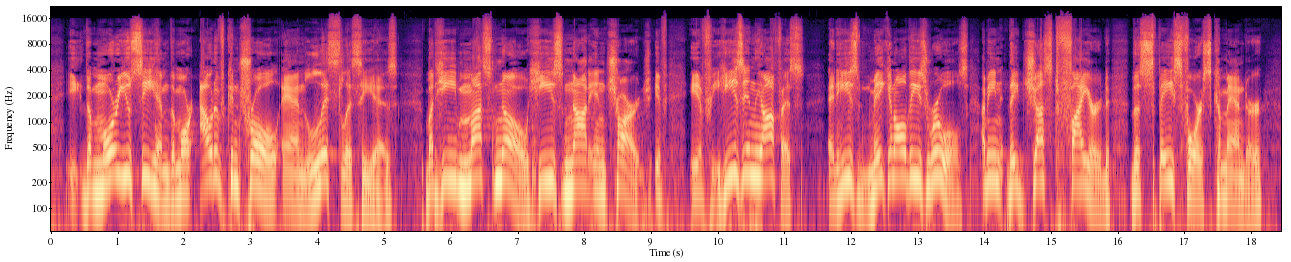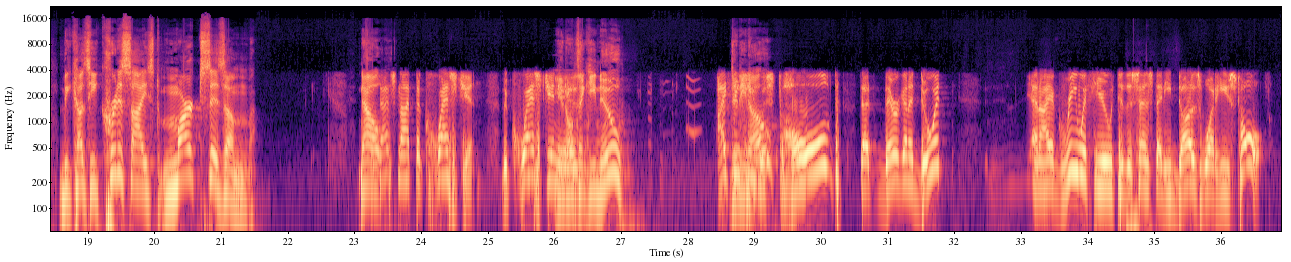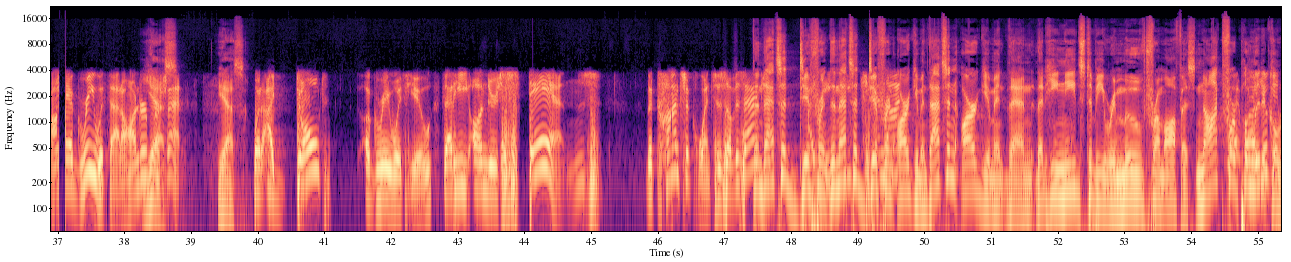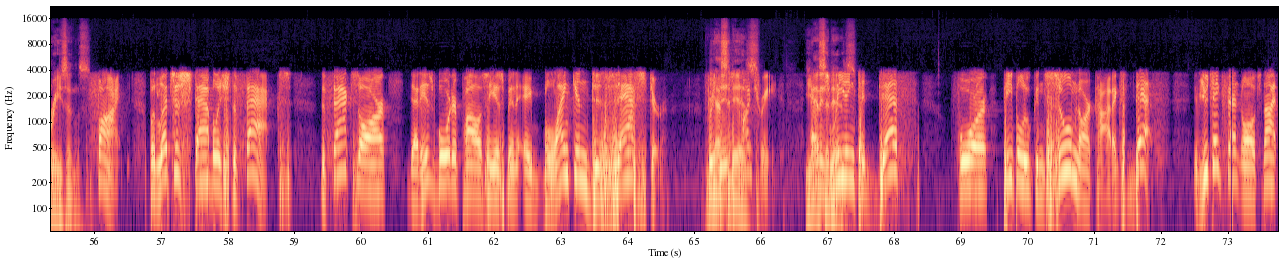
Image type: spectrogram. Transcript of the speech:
the more you see him, the more out of control and listless he is. But he must know he's not in charge. If if he's in the office and he's making all these rules, I mean, they just fired the Space Force commander because he criticized Marxism. Now, That's not the question. The question you is You don't think he knew? I think Did he know? was told that they're going to do it, and I agree with you to the sense that he does what he's told. I agree with that a 100%. Yes. yes. But I don't agree with you that he understands the consequences of his actions. Then that's a different. Then that's a different cannot- argument. That's an argument then that he needs to be removed from office, not for Well, well, political can- reasons. Fine. But let's establish the facts. The facts are that his border policy has been a blanking disaster for Yes, this country. Yes, and is it is. leading to death for people who consume narcotics. Death. If you take fentanyl, it's not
